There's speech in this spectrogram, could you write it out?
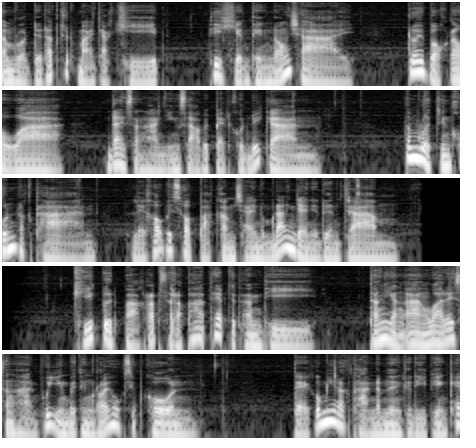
ตำรวจได้รับจดหมายจากคีตที่เขียนถึงน้องชาย โดยบอกเราว่าได้สังหารหญิงสาวไป 8 คนด้วยกัน ตำรวจจึงค้นหลักฐานและเข้าไปสอบปากคำชายหนุ่มร่างใหญ่ในเดือนจำ คีตเปิดปากรับสารภาพแทบจะทันที ทั้งอย่างอ้างว่าได้สังหารผู้หญิงไปถึง 160 คน แต่ก็มีหลักฐานดำเนินคดีเพียงแค่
